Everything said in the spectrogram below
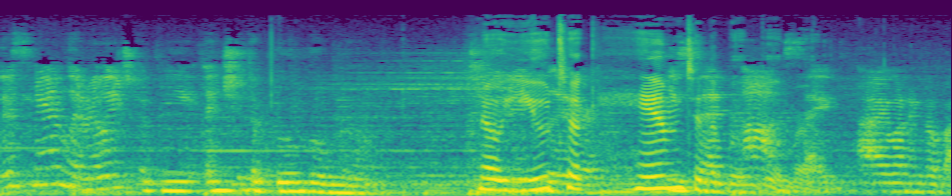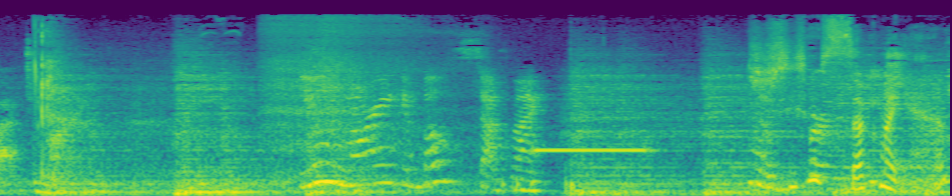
this man literally took me into the boom boom room. No, Days you later, took him he to the said, boom "Ah, boom room. psych, I want to go back to Mari. You and Mari can both suck my. She just suck my ass.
